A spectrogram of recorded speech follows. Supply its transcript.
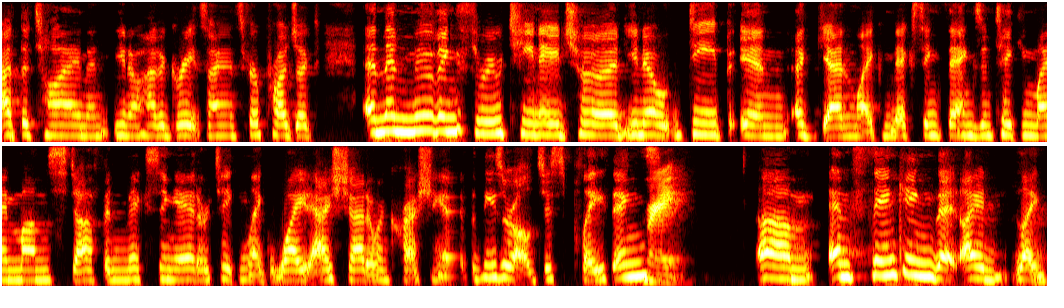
at the time and you know had a great science fair project and then moving through teenagehood you know deep in again like mixing things and taking my mom's stuff and mixing it or taking like white eyeshadow and crushing it but these are all just playthings right um, and thinking that I like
